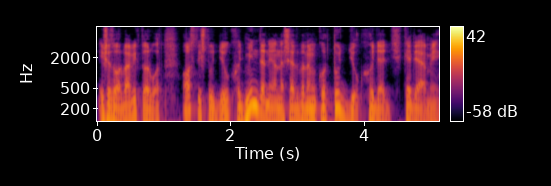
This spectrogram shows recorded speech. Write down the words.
És ez Orbán Viktor volt. Azt is tudjuk, hogy minden olyan esetben, amikor tudjuk, hogy egy kegyelmi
